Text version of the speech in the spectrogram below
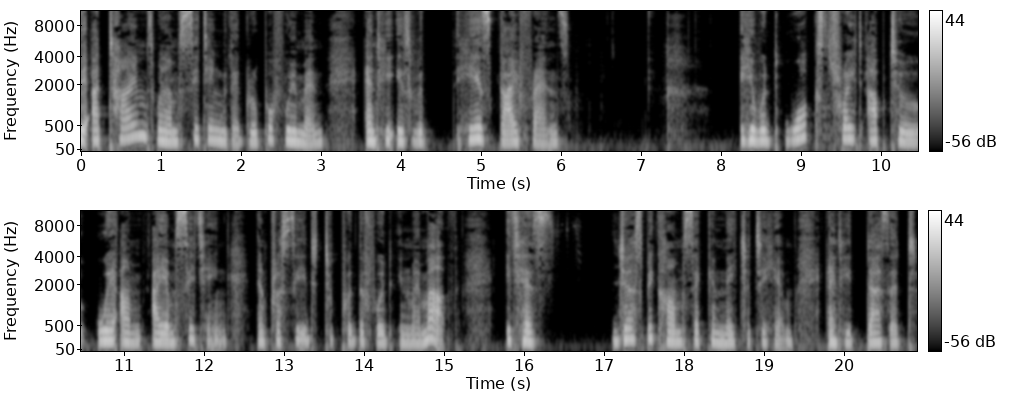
There are times when I'm sitting with a group of women and he is with his guy friends. He would walk straight up to where I'm, I am sitting and proceed to put the food in my mouth. It has just become second nature to him and he does it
